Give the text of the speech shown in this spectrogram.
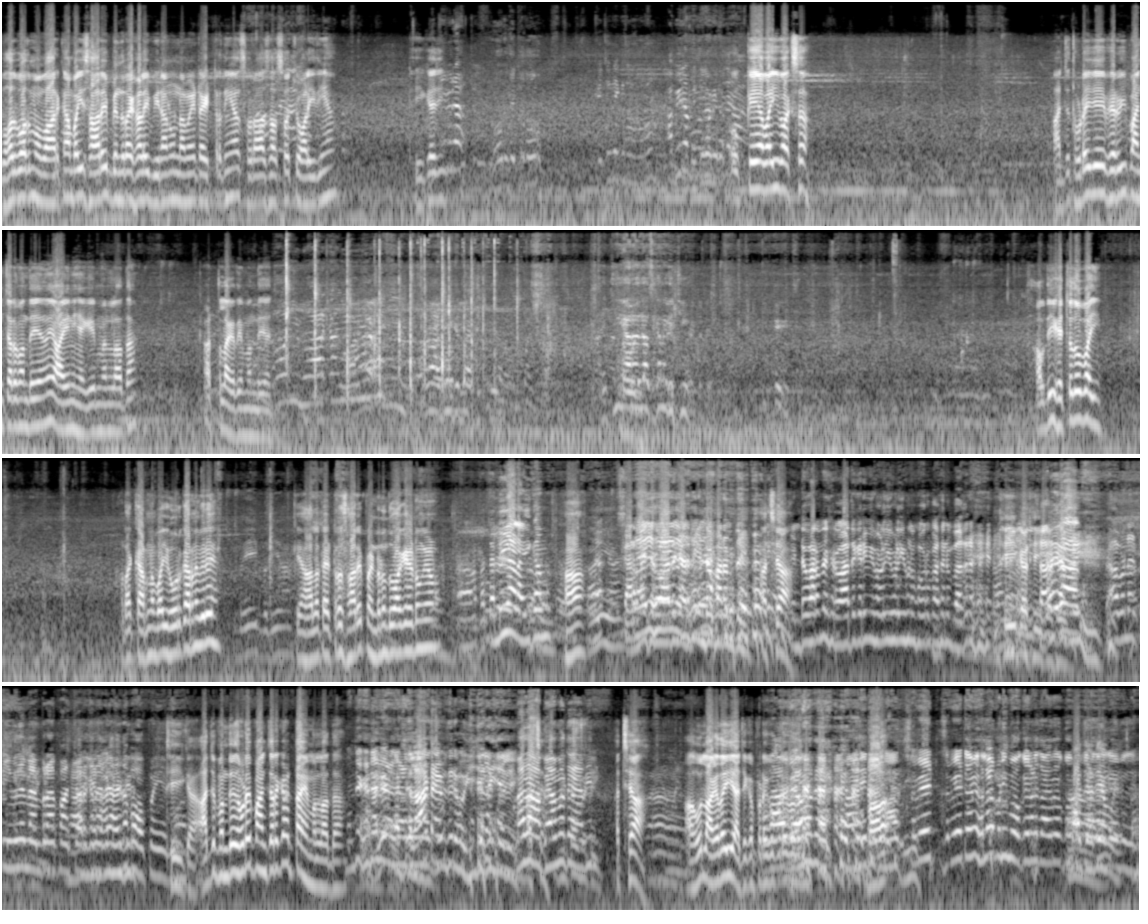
ਬਹੁਤ ਬਹੁਤ ਮੁਬਾਰਕਾਂ ਬਾਈ ਸਾਰੇ ਬਿੰਦਰਾ ਖਾਲੇ ਵੀਰਾਂ ਨੂੰ ਨਵੇਂ ਟਰੈਕਟਰ ਦੀਆਂ ਸਵਰਾ 744 ਦੀਆਂ। ਠੀਕ ਹੈ ਜੀ। ਓਕੇ ਆ ਬਾਈ ਬਕਸ। ਅੱਜ ਥੋੜੇ ਜੇ ਫਿਰ ਵੀ ਪੰਜ ਚਾਰ ਬੰਦੇ ਆਏ ਨਹੀਂ ਹੈਗੇ ਮੈਨੂੰ ਲੱਗਦਾ। ਘੱਟ ਲੱਗਦੇ ਬੰਦੇ ਅੱਜ। ਆਪਦੀ ਖਿੱਚ ਦੋ ਬਾਈ ਸਾਡਾ ਕਰਨ ਬਾਈ ਹੋਰ ਕਰਨ ਵੀਰੇ। ਵਧੀਆ। ਕੀ ਹਾਲ ਆ ਟਰੈਕਟਰ ਸਾਰੇ ਪਿੰਡ ਨੂੰ ਦਵਾ ਕੇ ਹਟੋਗੇ ਹੁਣ? ਚੱਲੀ ਜਾਣਾ ਜੀ ਕੰਮ। ਹਾਂ। ਕਰਨਾ ਸ਼ੁਰੂਆਤ ਕਰਦੀ ਇੰਡੋ ਫਾਰਮ ਤੇ। ਅੱਛਾ। ਇੰਡੋ ਫਾਰਮ ਤੇ ਸ਼ੁਰੂਆਤ ਕਰੀ ਵੀ ਹੌਲੀ ਹੌਲੀ ਹੁਣ ਹੋਰ ਪਾਸੇ ਨੂੰ ਵਧ ਰਹੇ। ਠੀਕ ਆ ਠੀਕ ਆ। ਆਪਣੇ ਟੀਮ ਦੇ ਮੈਂਬਰਾਂ ਪੰਜ ਚਾਰ ਕਿੰਨੇ ਲਿਆ ਤਾਂ ਬਹੁਤ ਪਏ। ਠੀਕ ਆ। ਅੱਜ ਬੰਦੇ ਥੋੜੇ ਪੰਜ ਚਾਰ ਘੱਟ ਮੈਨੂੰ ਲੱਗਦਾ। ਚਲਾ ਟਾਈਮ ਸਿਰ ਹੋਈ ਜਲਦੀ ਜਲਦੀ ਮੈਂ ਤਾਂ ਆਪਿਆ ਮੈਂ ਤੇ ਅੱਛਾ। ਆਹੋ ਲੱਗਦਾ ਹੀ ਅੱਜ ਕੱਪੜੇ ਕੁਪੜੇ ਵਾਲੇ। ਬਾਲ- ਸਵੇਟ ਸਵੇਟ ਟਾਈਮ ਸਲਾਹ ਬਣੀ ਮੌਕੇ ਨਾਲ ਲੱਗਦਾ ਕੋਈ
